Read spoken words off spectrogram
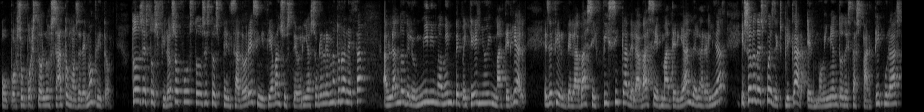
o, por supuesto, los átomos de Demócrito. Todos estos filósofos, todos estos pensadores iniciaban sus teorías sobre la naturaleza hablando de lo mínimamente pequeño y material, es decir, de la base física, de la base material de la realidad, y solo después de explicar el movimiento de estas partículas,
